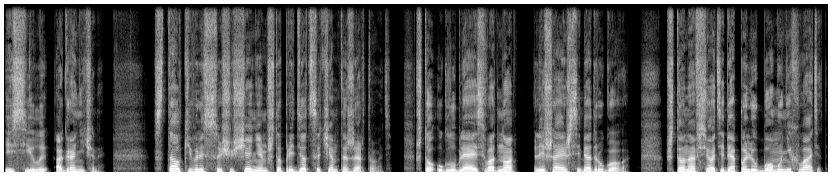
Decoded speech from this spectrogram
и силы ограничены. Сталкивались с ощущением, что придется чем-то жертвовать, что, углубляясь в одно, лишаешь себя другого, что на все тебя по-любому не хватит.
